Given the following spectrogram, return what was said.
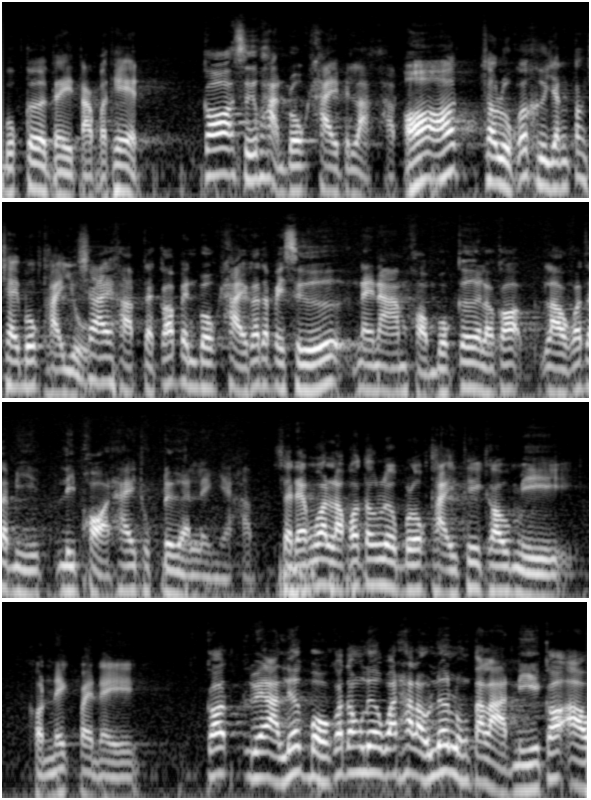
โบรกเกอร์ในต่างประเทศ ก็ซื้อผ่านโบรกไทยเป็นหลักครับ อ๋ออ๋อสรุปก็คือยังต้องใช้โบรกไทยอยู่ ใช่ครับ แต่ก็เป็นโบรกไทยก็จะไปซื้อในนามของโบรกเกอร์ แล้วก็เราก็จะมี report ให้ทุกเดือนอะไรอย่างเงี้ยครับ แสดงว่าเราก็ต้องเลือกโบรกไทยที่เขามี connect ไปใน ก็เวลาเลือกโบรกก็ต้องเลือกว่าถ้าเราเลือกลงตลาดนี้ก็เอา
